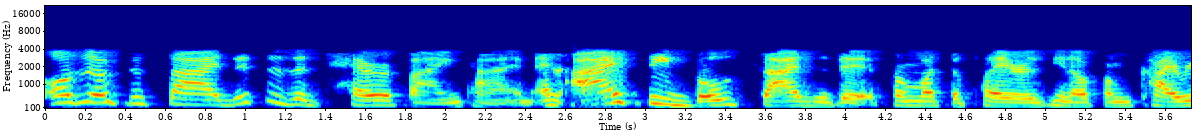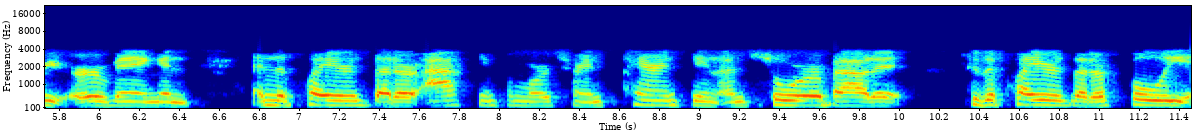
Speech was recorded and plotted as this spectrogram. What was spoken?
all jokes aside, this is a terrifying time. And I see both sides of it from what the players, you know, from Kyrie Irving and, and the players that are asking for more transparency and unsure about it to the players that are fully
